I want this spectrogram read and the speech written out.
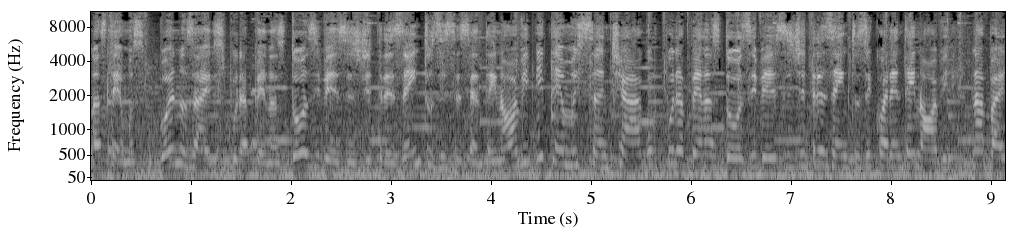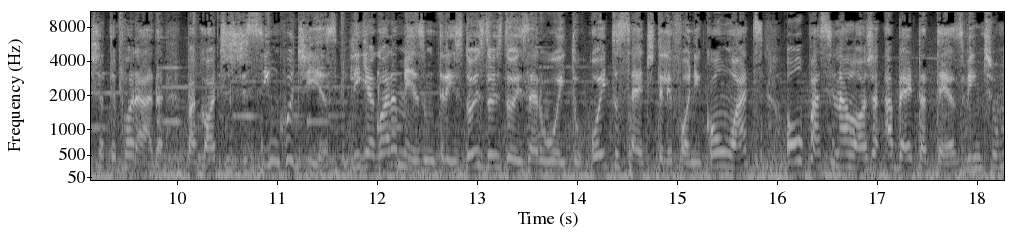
Nós temos Buenos Aires por apenas 12 vezes de 369 e temos Santiago por apenas 12 vezes de 349 na baixa temporada. Pacotes de cinco dias. Ligue agora mesmo 32220887 telefone com o WhatsApp ou passe na loja aberta até às 21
